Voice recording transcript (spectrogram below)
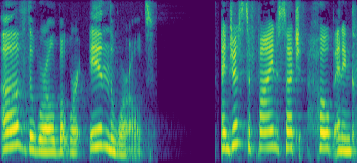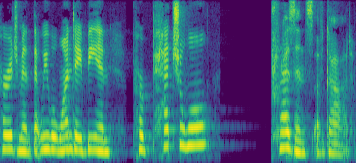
of the world, but we're in the world. And just to find such hope and encouragement that we will one day be in perpetual presence of God.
